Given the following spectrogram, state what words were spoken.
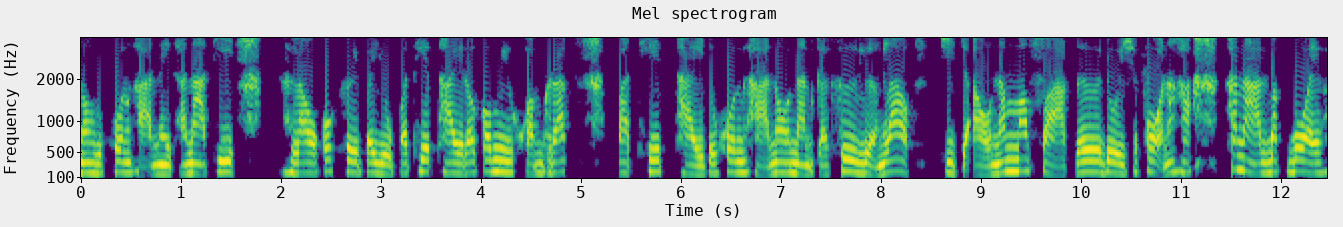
น้องทุกคนค่ะในฐานะที่ เราก็เคยไปอยู่ประเทศไทย แล้วก็มีความรักประเทศไทยทุกคนค่ะนอกนั้นก็คือเหลืองเล่าที่จะเอาน้ำมาฝากเด้อโดยเฉพาะนะคะ ขนาดบักบอยข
